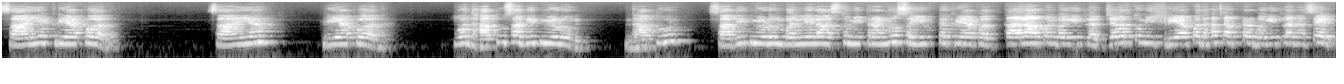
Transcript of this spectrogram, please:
सहाय्य क्रियापद सहाय्य क्रियापद व धातू साधित मिळून धातू साधित मिळून बनलेला असतो मित्रांनो संयुक्त क्रियापद. काल आपण बघितलं जर तुम्ही क्रियापद हा चॅप्टर बघितला नसेल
